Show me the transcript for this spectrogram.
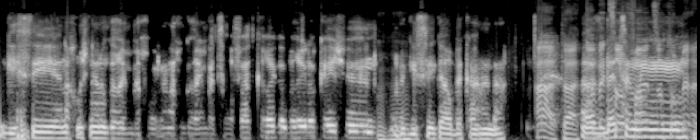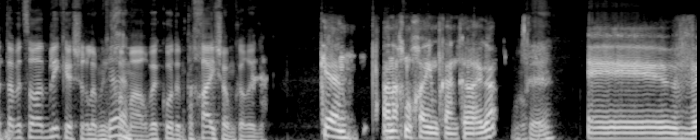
וגיסי, אנחנו שנינו גרים בחו"ל, אנחנו גרים בצרפת כרגע ברילוקיישן, וגיסי גר בקנדה. אה, אתה, אתה בצרפת, זאת אומרת, אתה בצרפת בלי קשר למלחמה, כן. הרבה קודם, אתה חי שם כרגע. כן, אנחנו חיים כאן כרגע. אוקיי. ו...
